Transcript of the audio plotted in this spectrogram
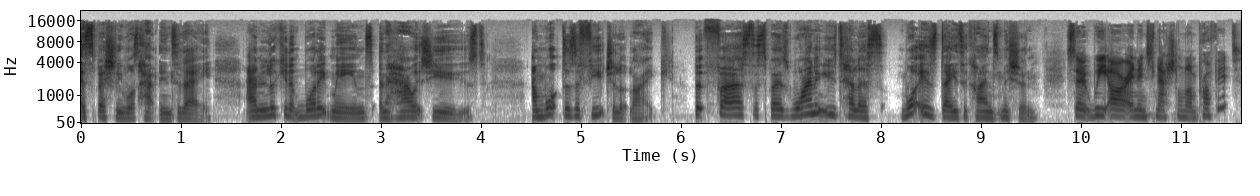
especially what's happening today, and looking at what it means and how it's used. And what does the future look like? But first, I suppose, why don't you tell us what is DataKind's mission? So, we are an international nonprofit.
